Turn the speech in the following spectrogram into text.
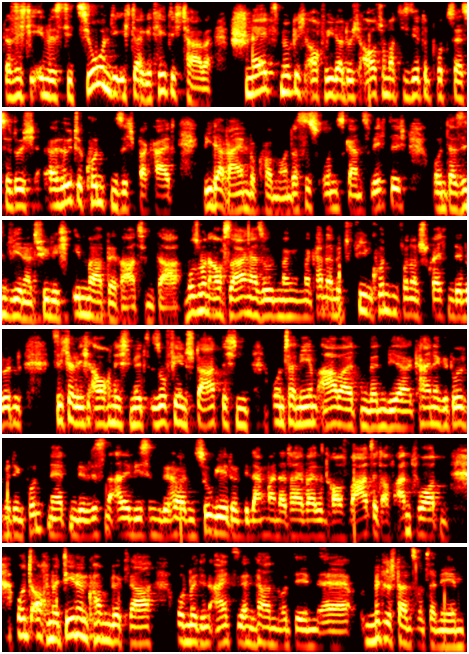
dass ich die Investition, die ich da getätigt habe, schnellstmöglich auch wieder durch automatisierte Prozesse, durch erhöhte Kundensichtbarkeit wieder reinbekomme. Und das ist uns ganz wichtig. Und da sind wir natürlich immer beratend da. Muss man auch sagen, also man, man kann da mit vielen Kunden von uns sprechen, der würden sicherlich auch nicht mit so vielen staatlichen Unternehmen arbeiten, wenn wir wir keine Geduld mit den Kunden hätten. Wir wissen alle, wie es in Behörden zugeht und wie lange man da teilweise drauf wartet, auf Antworten. Und auch mit denen kommen wir klar und mit den Einzelländern und den äh, Mittelstandsunternehmen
